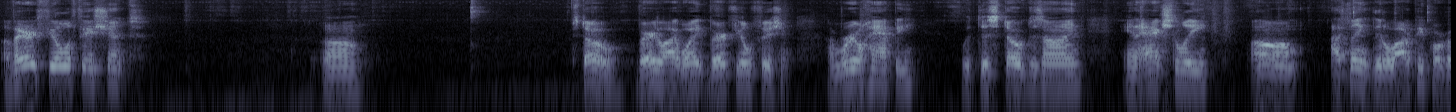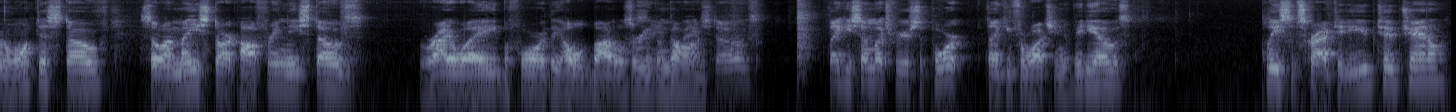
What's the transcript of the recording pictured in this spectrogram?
a very fuel efficient uh, stove. Very lightweight, very fuel efficient. I'm real happy with this stove design and actually um, I think that a lot of people are going to want this stove so I may start offering these stoves right away before the old bottles are even gone. Stoves. Thank you so much for your support. Thank you for watching the videos. Please subscribe to the YouTube channel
